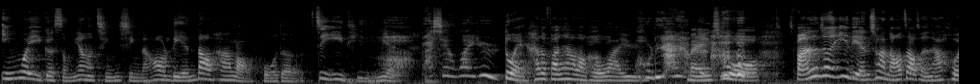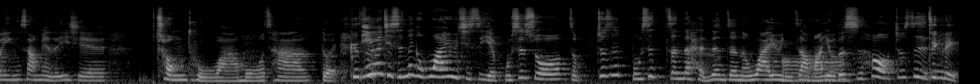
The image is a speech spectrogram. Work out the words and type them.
因为一个什么样的情形，然后连到他老婆的记忆体里面，发现外遇，对，他就发现他老婆外遇，好厉害啊，没错，反正就一连串，然后造成他婚姻上面的一些冲突啊、摩擦，对，因为其实那个外遇其实也不是说怎，就是不是真的很认真的外遇，你知道吗？有的时候就是精灵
